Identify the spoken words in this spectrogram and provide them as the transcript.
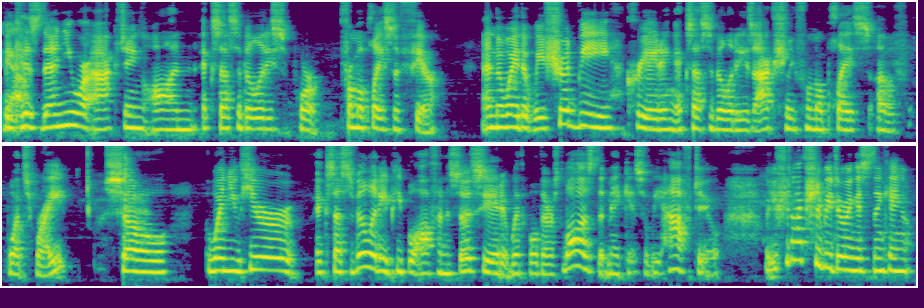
Because yeah. then you are acting on accessibility support from a place of fear. And the way that we should be creating accessibility is actually from a place of what's right. So when you hear accessibility, people often associate it with, well, there's laws that make it so we have to. What you should actually be doing is thinking,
